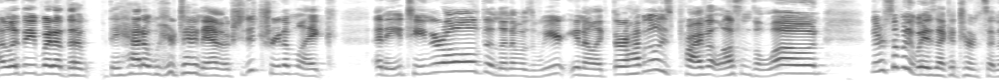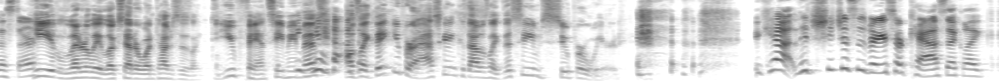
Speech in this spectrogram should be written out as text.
I like you pointed out that they had a weird dynamic. She did treat him like an 18 year old, and then it was weird, you know, like they're having all these private lessons alone. There's so many ways that could turn sinister. He literally looks at her one time and says, like, do you fancy me, miss? Yeah. I was like, thank you for asking, because I was like, this seems super weird. Yeah, she just is very sarcastic. Like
